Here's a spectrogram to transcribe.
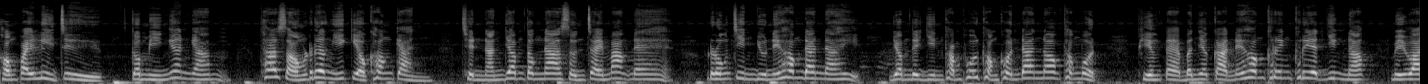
ของไปหลี่จือก็มีเงื่อนงำถ้าสองเรื่องนี้เกี่ยวข้องกัน เช่นนั้นย่อมต้องน่าสนใจมากแน่ หลงจินอยู่ในห้องด้านใน ย่อมได้ยินคำพูดของคนด้านนอกทั้งหมด เพียงแต่บรรยากาศในห้องเคร่งเครียดยิ่งนัก ไม่ว่า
